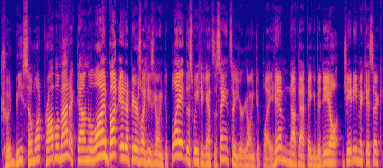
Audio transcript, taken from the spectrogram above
could be somewhat problematic down the line, but it appears like he's going to play this week against the Saints, so you're going to play him. Not that big of a deal. JD McKissic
